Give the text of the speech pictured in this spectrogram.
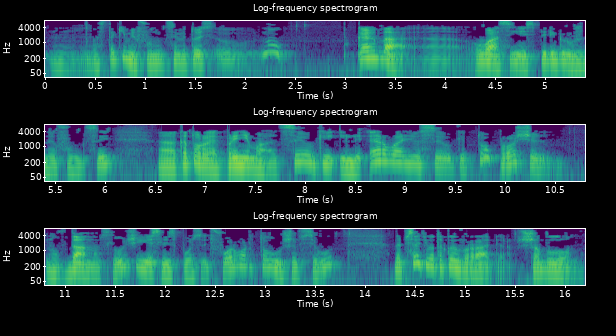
с такими функциями, то есть, э, ну, когда э, у вас есть перегруженные функции, э, которые принимают ссылки или r-value ссылки, то проще, ну, в данном случае, если использовать forward, то лучше всего написать вот такой wrapper, шаблон,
